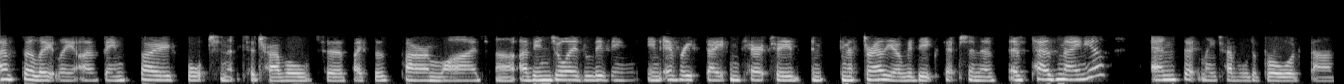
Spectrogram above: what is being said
Absolutely. I've been so fortunate to travel to places far and wide. Uh, I've enjoyed living in every state and territory in, in Australia, with the exception of, of Tasmania, and certainly travelled abroad uh,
